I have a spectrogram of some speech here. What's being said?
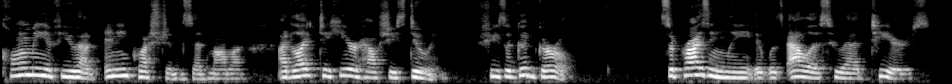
Call me if you have any questions, said Mamma. I'd like to hear how she's doing. She's a good girl. Surprisingly, it was Alice who had tears.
